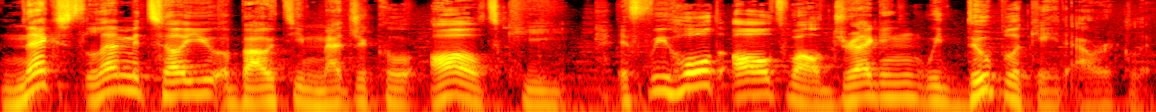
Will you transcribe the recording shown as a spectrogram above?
Next, let me tell you about the magical Alt key. If we hold Alt while dragging, we duplicate our clip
